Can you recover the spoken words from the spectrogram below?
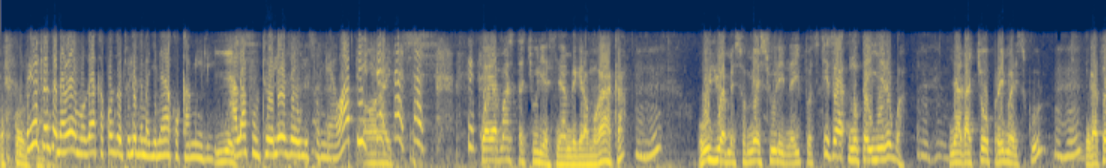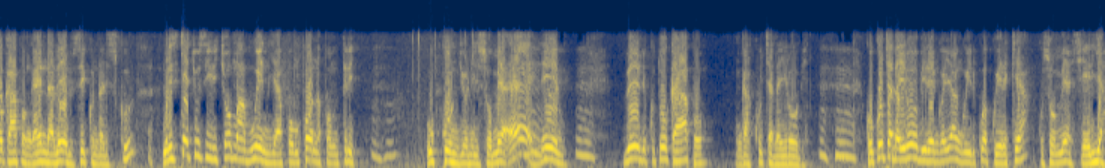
Kwa hiyo tuanze na wewe Mogaka, kwanza utueleze majina yako kamili Yes. halafu utueleze ulisomea wapi. Kwa ya Master Julius Nyambegera Mugaka Mhm. Huyu amesomea shule inaitwa sikiza mutaielewa Nyagacho Primary School mm -hmm. ngatoka hapo ngaenda Leru Secondary School mlisikia chusi ilichoma abweni ya form 4 na form 3 huko ndio nilisomea eh Leru Mhm. then kutoka hapo ngakucha Nairobi mm -hmm. kukucha Nairobi lengo yangu ilikuwa kuelekea kusomea sheria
